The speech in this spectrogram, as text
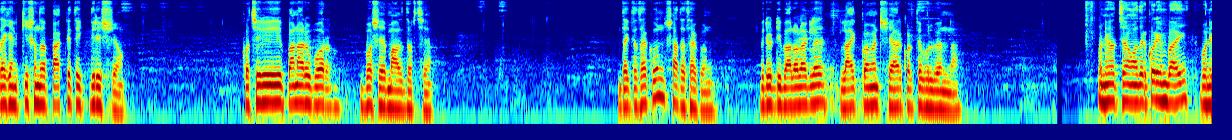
দেখেন কি সুন্দর প্রাকৃতিক দৃশ্য। কচুরি পানার উপর বসে মাছ ধরছে। দেখতে থাকুন, সাথে থাকুন। ভিডিওটি ভালো লাগলে লাইক কমেন্ট শেয়ার করতে ভুলবেন না। উনি হচ্ছে আমাদের করিম ভাই। উনি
